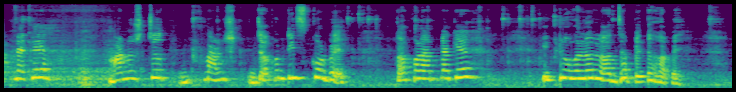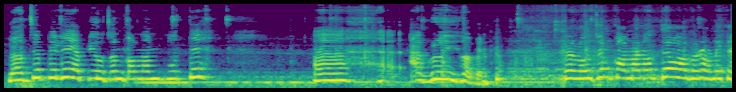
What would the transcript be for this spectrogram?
আপনাকে মানুষ মানুষ যখন টিস করবে, তখন আপনাকে একটু হলেও লজ্জা পেতে হবে। লজ্জা পেলে আপনি ওজন কমানোতে আগ্রহী হবেন। কারণ ওজন কমানোতেও আবার অনেকে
